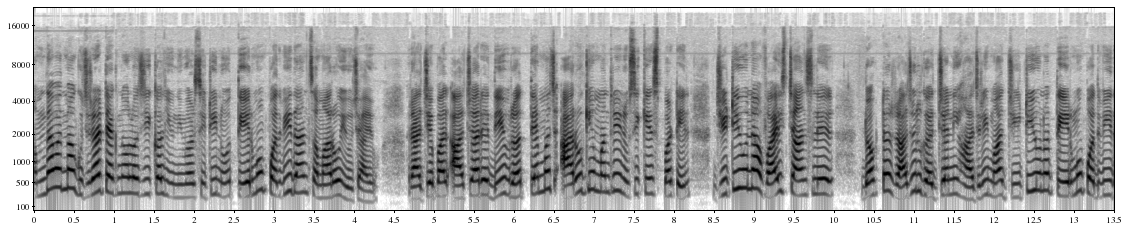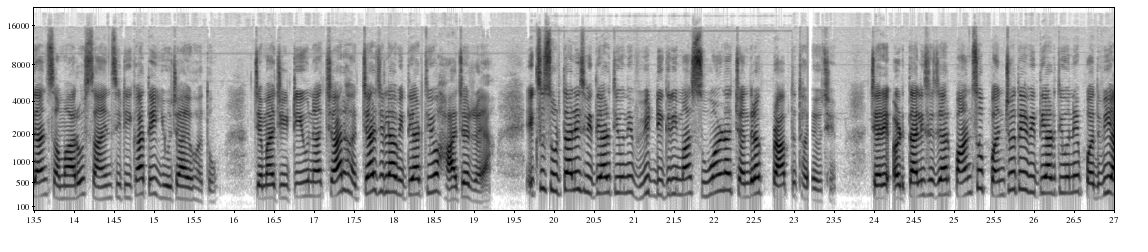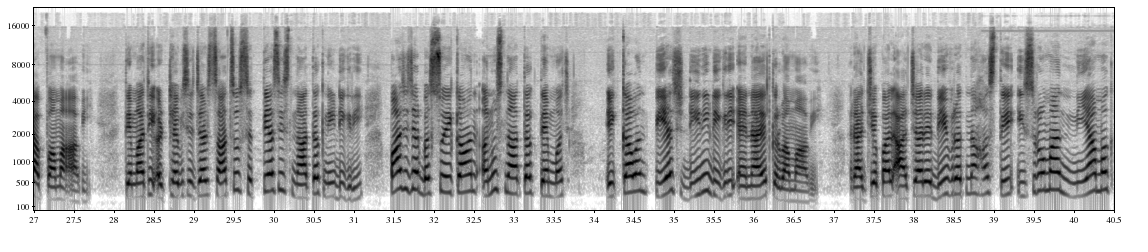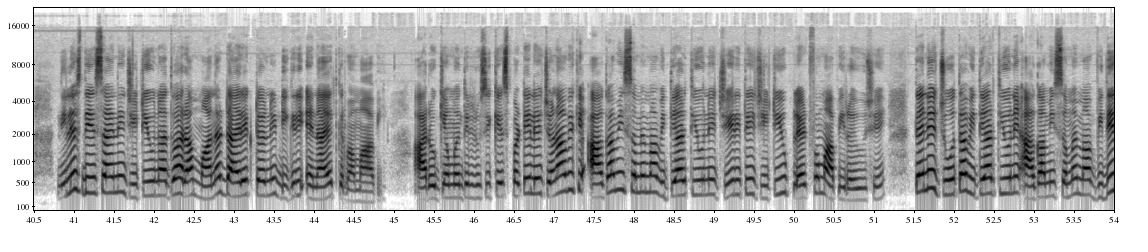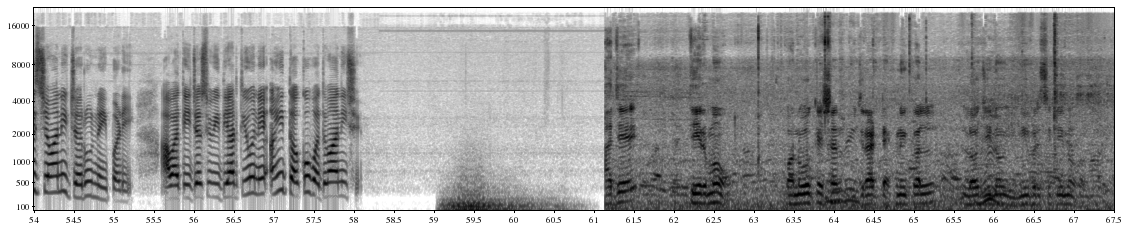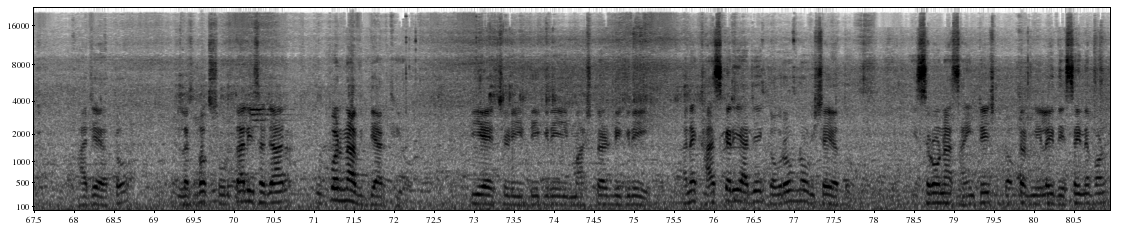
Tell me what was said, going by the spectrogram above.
અમદાવાદમાં ગુજરાત ટેકનોલોજીકલ યુનિવર્સિટીનો તેરમો પદવીદાન સમારોહ યોજાયો. રાજ્યપાલ આચાર્ય દેવવ્રત તેમજ આરોગ્ય મંત્રી ઋષિકેશ પટેલ, જીટીયુના વાઇસ ચાન્સેલર ડોક્ટર રાજુલ ગજ્જરની હાજરીમાં જીટીયુનો તેરમો પદવીદાન સમારોહ સાયન્સ સિટી ખાતે યોજાયો હતો, જેમાં જીટીયુના ચાર હજાર જેટલા વિદ્યાર્થીઓ હાજર રહ્યા. એકસો સુડતાલીસ વિદ્યાર્થીઓને વિવિધ ડિગ્રીમાં સુવર્ણ ચંદ્રક પ્રાપ્ત થયો છે, જ્યારે અડતાલીસ હજાર પાંચસો પંચોતેર વિદ્યાર્થીઓને પદવી આપવામાં આવી. તેમાંથી અઠ્યાવીસ હજાર સાતસો સત્યાસી સ્નાતકની ડિગ્રી, પાંચ હજાર બસો એકાવન અનુસ્નાતક તેમજ એકાવન પીએચડીની ડિગ્રી એનાયત કરવામાં આવી. રાજ્યપાલ આચાર્ય દેવવ્રતના હસ્તે ઇસરોમાં નિયામક નિલેશ દેસાઈને જીટીયુના દ્વારા માનદ ડાયરેક્ટરની ડિગ્રી એનાયત કરવામાં આવી. આરોગ્ય મંત્રી ઋષિકેશ પટેલે જણાવ્યું કે આગામી સમયમાં વિદ્યાર્થીઓને જે રીતે જીટીયુ પ્લેટફોર્મ આપી રહ્યું છે તેને જોતા વિદ્યાર્થીઓને આગામી સમયમાં વિદેશ જવાની જરૂર નહીં પડે. આવા તેજસ્વી વિદ્યાર્થીઓને અહીં તકો વધવાની છે. આજે તેરમો કોન્વોકેશન ગુજરાત ટેકનિકલ લોજીનો યુનિવર્સિટીનો આજે હતો. લગભગ સુડતાલીસ હજાર ઉપરના વિદ્યાર્થીઓ પીએચડી ડિગ્રી માસ્ટર ડિગ્રી અને ખાસ કરી આજે ગૌરવનો વિષય હતો. ઇસરોના સાયન્ટિસ્ટ ડૉક્ટર નિલય દેસાઈને પણ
